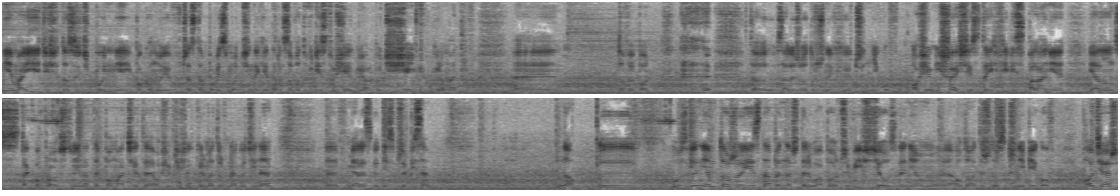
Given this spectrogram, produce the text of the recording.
nie ma i jedzie się dosyć płynnie i pokonuje wówczas tam powiedzmy odcinek jednorazowo 27 albo 10 km do wyboru. to zależy od różnych czynników. 8,6 jest w tej chwili spalanie jadąc tak po prostu nie na tempomacie te 80 km na godzinę e, w miarę zgodnie z przepisami. No, yy, uwzględniam to, że jest napęd na 4 łapy oczywiście, uwzględniam e, automatyczną skrzynię biegów, chociaż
